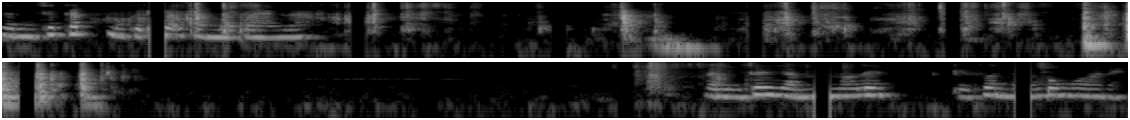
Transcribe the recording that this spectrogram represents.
giờ mình sẽ cắt một cái đoạn vàng màu vàng ra. Là mình sẽ dán nó lên cái phần bông hoa này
